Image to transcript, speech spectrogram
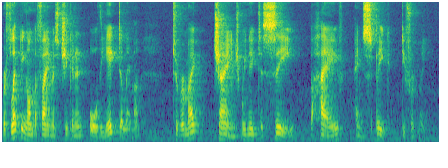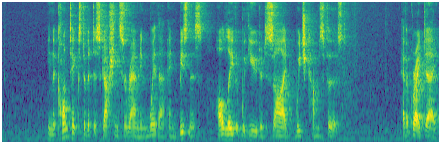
Reflecting on the famous chicken or the egg dilemma, to promote change, we need to see, behave, and speak differently. In the context of a discussion surrounding weather and business, I'll leave it with you to decide which comes first. Have a great day.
